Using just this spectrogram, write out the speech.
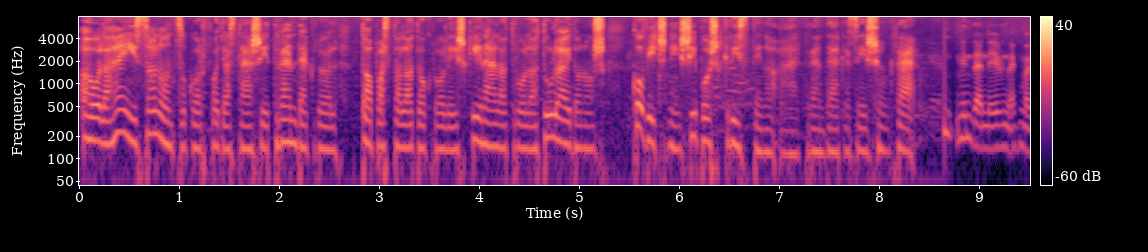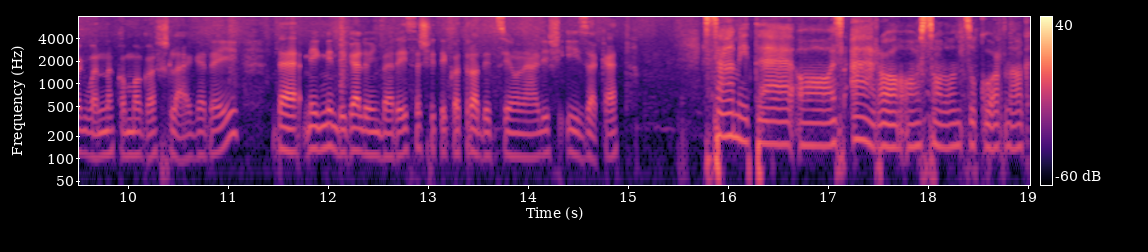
ahol a helyi szaloncukorfogyasztási trendekről, tapasztalatokról és kínálatról a tulajdonos Kovicsné Sipos Krisztina állt rendelkezésünkre. Minden évnek megvannak a magas lágerei, de még mindig előnyben részesítik a tradicionális ízeket. Számít-e az ára a szaloncukornak?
